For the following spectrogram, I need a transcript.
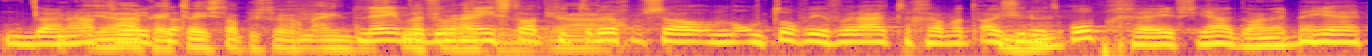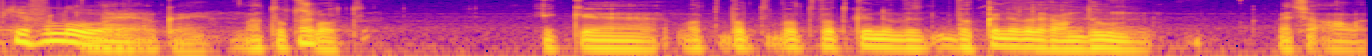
daarna ja, twee... ta- twee stapjes terug om één Nee, we doen één stapje Ja. terug of zo om, om toch weer vooruit te gaan. Want als je Mhm. het opgeeft, ja, dan ben je, heb je verloren. Nee, oké. Maar tot slot. Ik, eh, wat, wat, wat, wat, kunnen we, wat kunnen we eraan doen met z'n allen?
